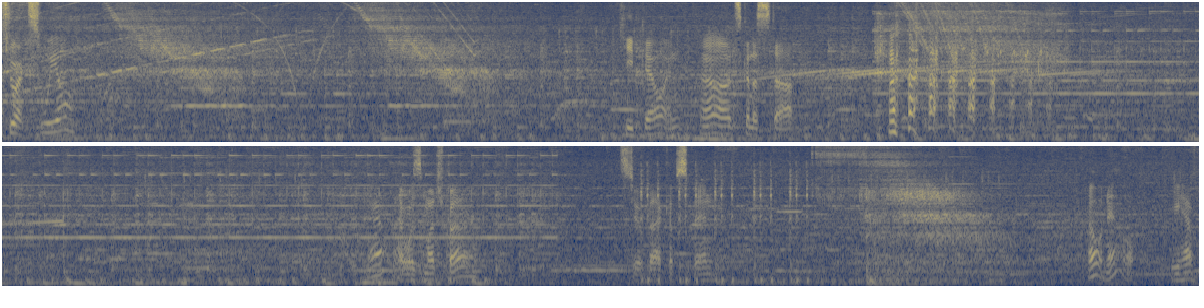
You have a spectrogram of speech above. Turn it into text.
2x wheel. Keep going. Oh, it's gonna stop. was much better. Let's do a backup spin. Oh no, we have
